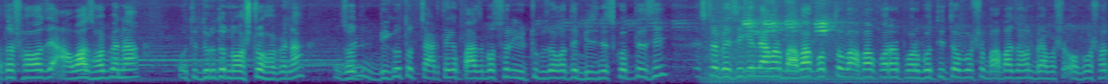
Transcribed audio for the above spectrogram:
এত সহজে আওয়াজ হবে না, অতি দ্রুত নষ্ট হবে না। যদি, বিগত চার থেকে পাঁচ বছর ইউটিউব জগতে বিজনেস করতেছি। এটা বেসিক্যালি আমার বাবা করতো, বাবা করার পরবর্তীতে অবশ্য বাবা যখন ব্যবসা, অবসর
